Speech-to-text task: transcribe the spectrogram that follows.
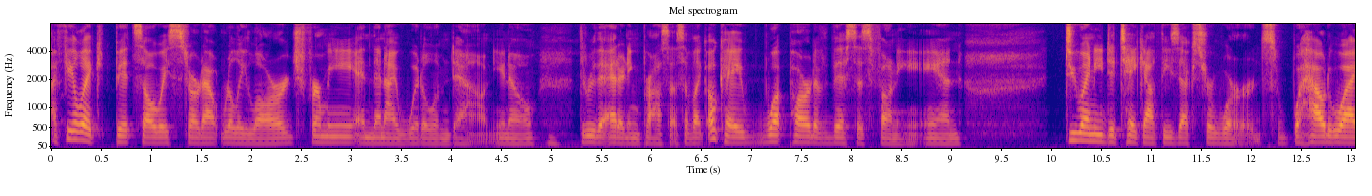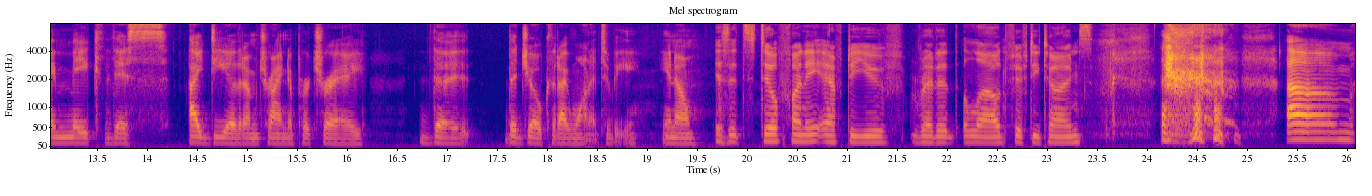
I feel like bits always start out really large for me and then I whittle them down, you know, mm. through the editing process of like, okay, what part of this is funny and do I need to take out these extra words? How do I make this idea that I'm trying to portray the the joke that I want it to be, you know? Is it still funny after you've read it aloud 50 times? um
